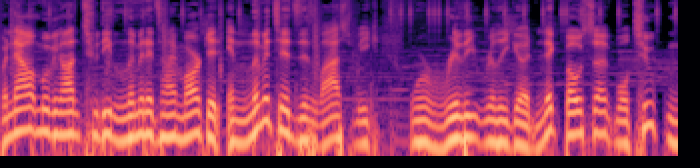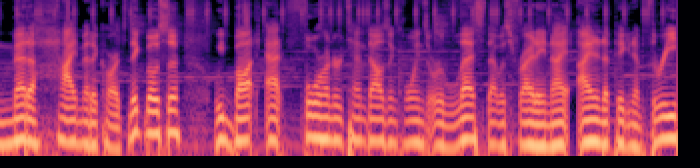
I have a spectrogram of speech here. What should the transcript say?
But now moving on to the limited time market. In limiteds this last week were really, really good. Nick Bosa, well, two meta high meta cards. Nick Bosa, we bought at 410,000 coins or less. That was Friday night. I ended up picking up three,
